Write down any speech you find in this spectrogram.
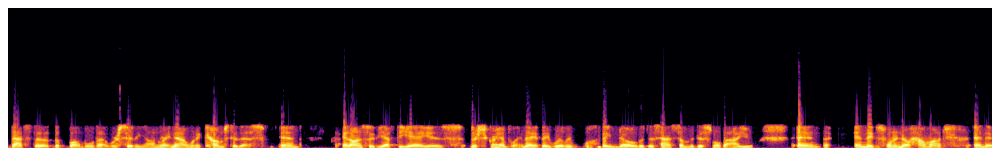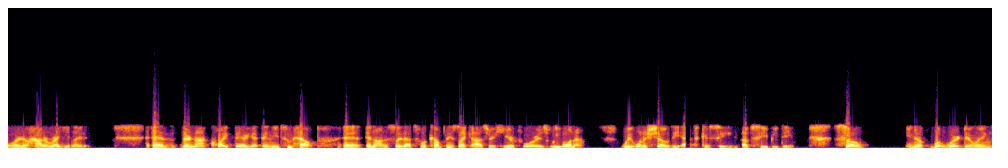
that's the, the bubble that we're sitting on right now when it comes to this. And and honestly, the FDA is they're scrambling. They they really they know that this has some medicinal value, and and they just want to know how much, and they want to know how to regulate it. And they're not quite there yet. They need some help. And, and honestly, that's what companies like us are here for. Is we want to we want to show the efficacy of CBD. So, you know, what we're doing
